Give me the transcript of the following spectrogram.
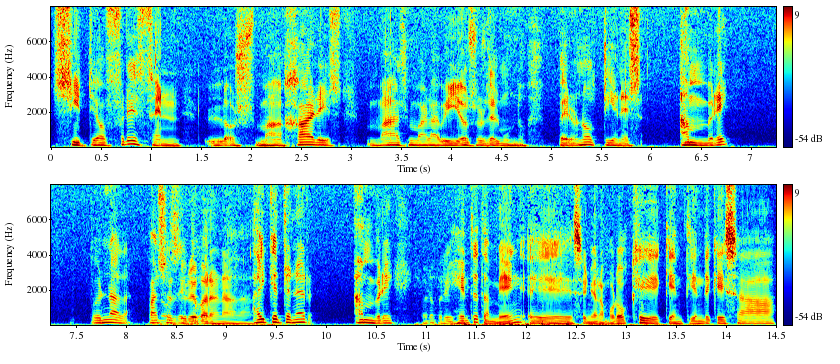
Si te ofrecen los manjares más maravillosos del mundo, pero no tienes hambre, pues nada, pasas no sirve para nada. Hay que tener hambre. Bueno, pero hay gente también, eh, señora Moros, que, que entiende que esa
